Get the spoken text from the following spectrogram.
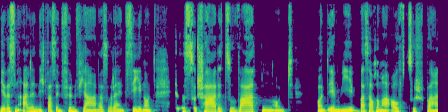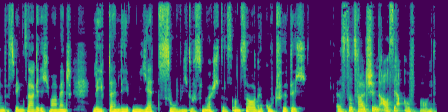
wir wissen alle nicht, was in fünf Jahren ist oder in zehn. Und es ist zu schade zu warten und und irgendwie was auch immer aufzusparen. Deswegen sage ich immer, Mensch, leb dein Leben jetzt so, wie du es möchtest und sorge gut für dich. Das ist total schön, auch sehr aufbauend.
